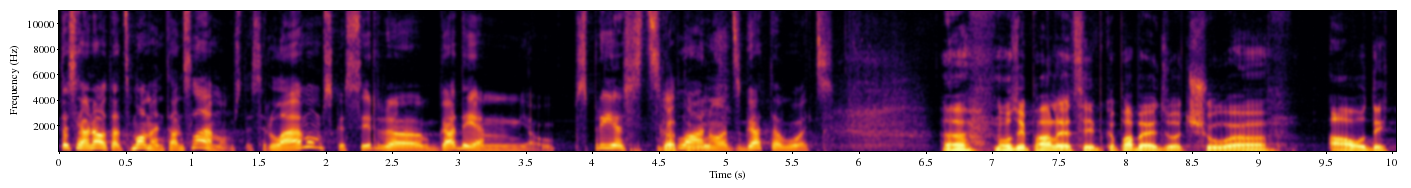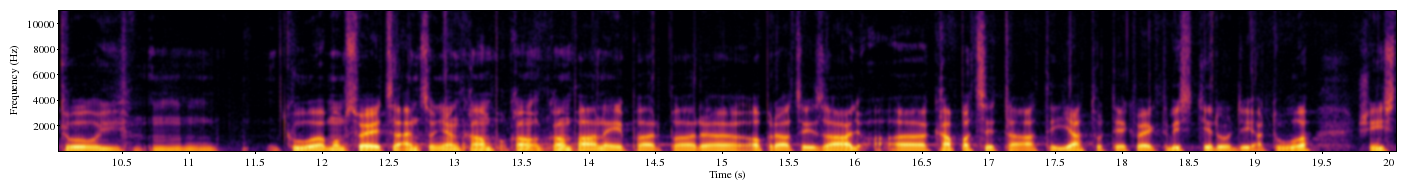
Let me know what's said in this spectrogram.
tas jau nav tāds momentāns lēmums. Tas ir lēmums, kas ir uh, gadiem jau spriests, gatavots. plānots, gatavots. Uh, mums ir pārliecība, ka pabeidzot šo auditu, mm, ko mums veica Ernsts un Young kompānija par, par uh, operāciju zāļu uh, kapacitāti, ja tur tiek veikta visa ķirurģija, ar to šīs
